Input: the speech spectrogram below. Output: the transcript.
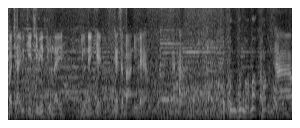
ก็ใช้วิถีชีวิตอยู่ในอยู่ในเขตเทศบาลอยู่แล้วนะครับ ขอบคุณคุณหมอมากขอบครับ คุณครับ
